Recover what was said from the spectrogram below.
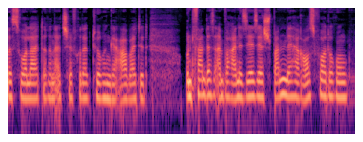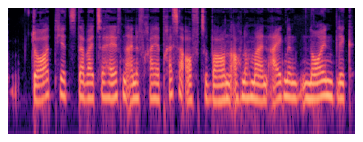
Ressortleiterin, als Chefredakteurin gearbeitet und fand das einfach eine sehr, sehr spannende Herausforderung, dort jetzt dabei zu helfen, eine freie Presse aufzubauen, auch nochmal einen eigenen neuen Blick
